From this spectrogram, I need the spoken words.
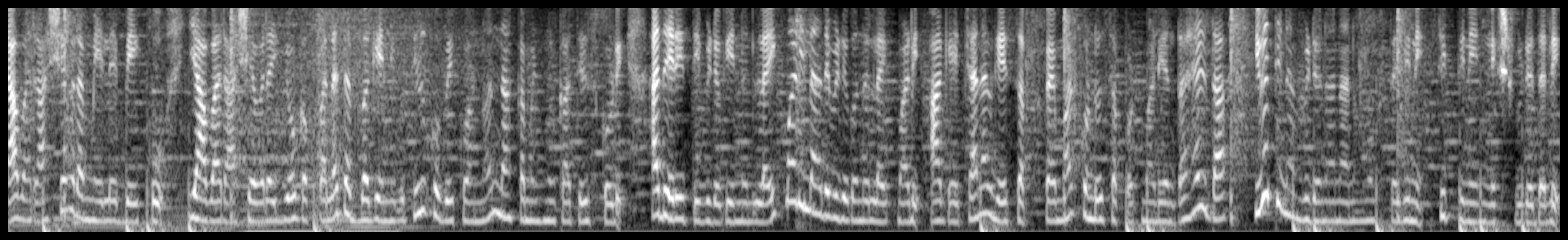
ಯಾವ ರಾಶಿಯವರ ಮೇಲೆ ಬೇಕು, ಯಾವ ರಾಶಿಯವರ ಯೋಗ ಫಲದ ಬಗ್ಗೆ ನೀವು ತಿಳ್ಕೊಬೇಕು ಅನ್ನೋದನ್ನ ಕಮೆಂಟ್ ಮೂಲಕ ತಿಳಿಸ್ಕೊಡಿ. ಅದೇ ರೀತಿ ವಿಡಿಯೋಗೆ ಇನ್ನೂ ಲೈಕ್ ಮಾಡಿಲ್ಲ ಅಂದರೆ ವಿಡಿಯೋಗೊಂದು ಲೈಕ್ ಮಾಡಿ, ಹಾಗೆ ಚಾನಲ್ಗೆ ಸಬ್ಸ್ಕ್ರೈಬ್ ಮಾಡಿಕೊಂಡು ಸಪೋರ್ಟ್ ಮಾಡಿ ಅಂತ ಹೇಳ್ತಾ ಇವತ್ತಿನ ವಿಡಿಯೋನ ನಾನು ಮುಗಿಸ್ತಾ ಇದ್ದೀನಿ. ಸಿಗ್ತೀನಿ ನೆಕ್ಸ್ಟ್ ವಿಡಿಯೋದಲ್ಲಿ.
